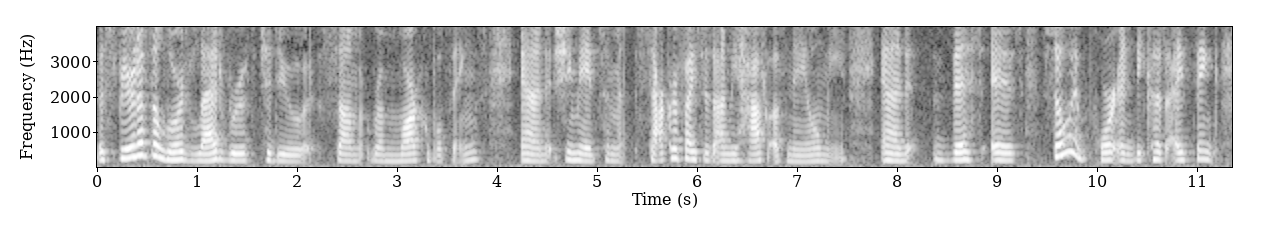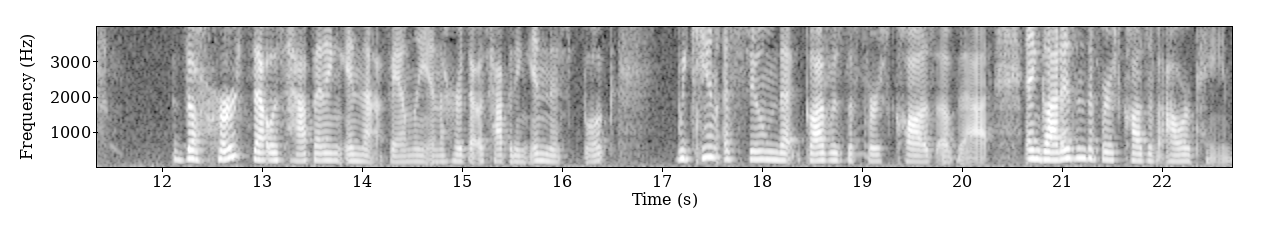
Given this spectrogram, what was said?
the Spirit of the Lord led Ruth to do some remarkable things, and she made some sacrifices on behalf of Naomi. And this is so important because I think the hurt that was happening in that family and the hurt that was happening in this book we can't assume that God was the first cause of that. And God isn't the first cause of our pain.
